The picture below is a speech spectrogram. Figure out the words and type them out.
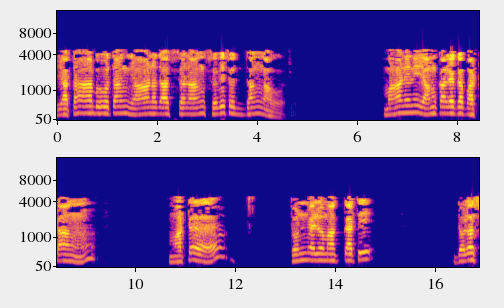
යථා භූතං ඥාන දස්සනං සවිසුද්ධං අහෝති. මහණෙනි යම් කලක පටන් මට තුන් වැළුමක් ඇති දොළොස්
